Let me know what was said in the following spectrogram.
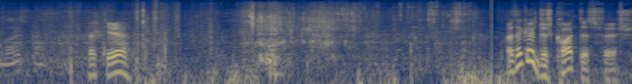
A nice one. Heck yeah. I think I just caught this fish.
